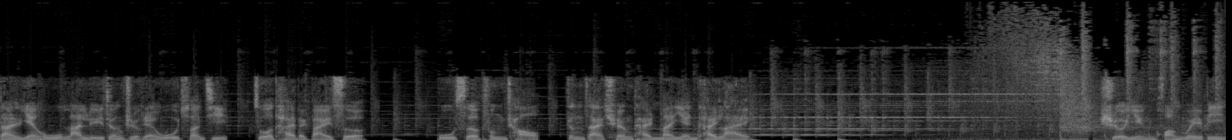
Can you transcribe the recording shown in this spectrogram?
但厌恶蓝绿政治人物算计、作态的白色无色风潮正在全台蔓延开来。摄影黄威斌。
